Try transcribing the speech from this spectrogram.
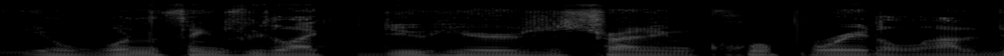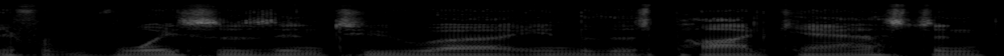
you know one of the things we like to do here is just try to incorporate a lot of different voices into uh, into this podcast. And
